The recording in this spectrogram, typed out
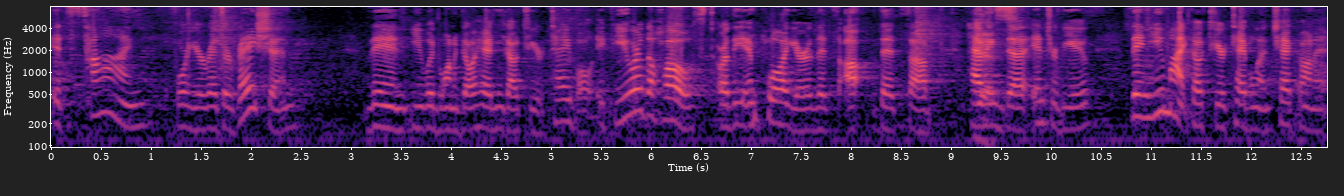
it's time for your reservation, then you would want to go ahead and go to your table. If you are the host or the employer that's up, that's uh, having Yes. the interview, then you might go to your table and check on it.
